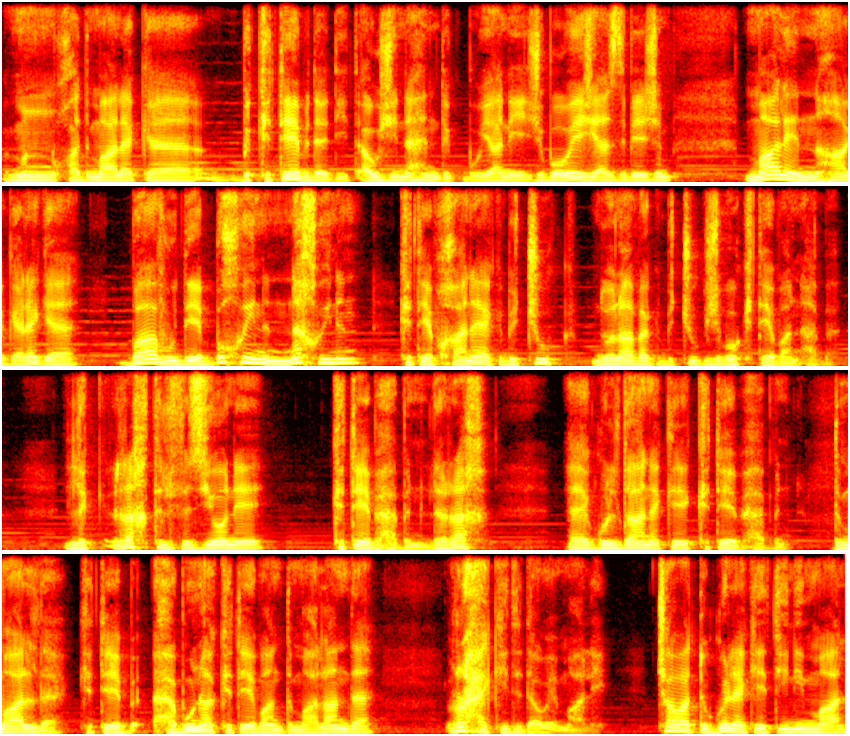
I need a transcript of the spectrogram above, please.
min xwedmaleke bi kitêb de dît ew jî nehindik bû yanî ji bo wê jî ez dibêjim malên niha gerege bav û dê bixwînin nexwînin کتێبخانەیەک بچووک دۆلابێک بچووک ji بۆ کتێبان هەبە لە رەخ تلفزیۆنێ کتێب هەبن لە رەخ گولدانەکێ کتێب هەبن دمال دە کتێب هەبوونا کتێبان دمالان دە ڕحێکی دداوێ مالی چاوە تو گولەکێ تینی مال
